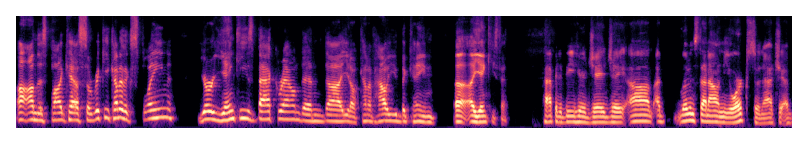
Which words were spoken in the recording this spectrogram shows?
uh, on this podcast. So, Ricky, kind of explain your Yankees background and, uh, you know, kind of how you became uh, a Yankees fan. Happy to be here, JJ. Um, I live in Staten Island, New York. So naturally, I've,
